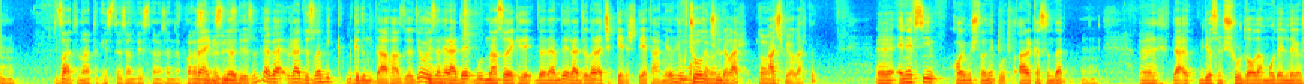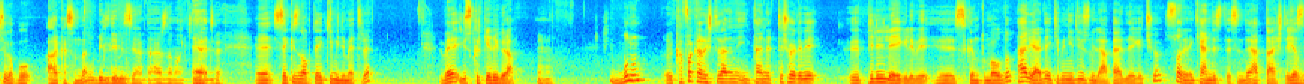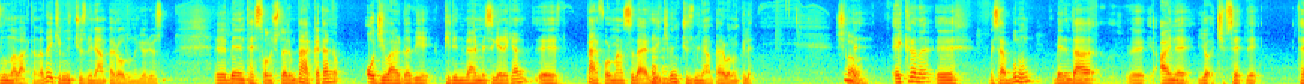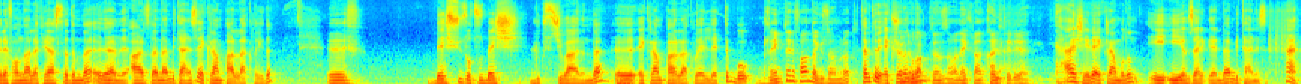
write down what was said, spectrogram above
Zaten artık istesen de istemesen de parasını vergisini ödüyorsun. ödüyorsun ve radyosuna bir, bir gıdım daha fazla ödüyor. O yüzden herhalde bundan sonraki dönemde radyolar açık gelir diye tahmin ediyorum. Çünkü çoğunun içinde var. Doğru. Açmıyorlardı. Ee, NFC koymuş Sony bu arkasında. Ee, daha biliyorsun şurada olan modelini de görmüştük. Bu arkasında. Bu bildiğimiz yerde her zamanki Evet. yerinde. Ee, 8.2 milimetre ve 147 gram. Şimdi bunun e, kafa karıştıran hani internette şöyle bir e, piliyle ilgili bir e, sıkıntım oldu. Her yerde 2700 mAh diye geçiyor. Sony'nin kendi sitesinde hatta işte yazılımla baktığında da 2300 mAh olduğunu görüyorsun. E, benim test sonuçlarımda hakikaten o civarda bir pilin vermesi gereken e, performansı verdi. 2300 mAh bunun pili. Şimdi Tamam. ekranı e, mesela bunun benim daha e, aynı chipsetli telefonlarla kıyasladığımda önemli artılarından bir tanesi ekran parlaklığıydı. E, 535 lüks civarında e, ekran parlaklığı elde ettim. Bu Renkleri falan da güzel Murat. tabii tabii ekranı Şöyle bunun baktığın zaman ekran kaliteli yani. her şeyle ekran bunun iyi, iyi özelliklerinden bir tanesi. Ha,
